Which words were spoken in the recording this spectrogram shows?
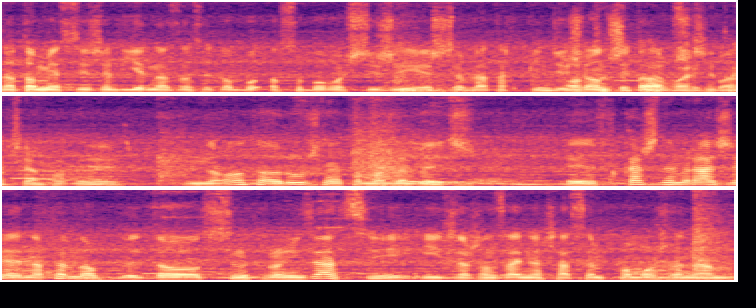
Natomiast jeżeli jedna z naszych obo- osobowości żyje jeszcze w latach 50. Otóż to, właśnie to chciałem powiedzieć. No to różnie to może być. Y, W każdym razie na pewno do synchronizacji i zarządzania czasem pomoże nam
